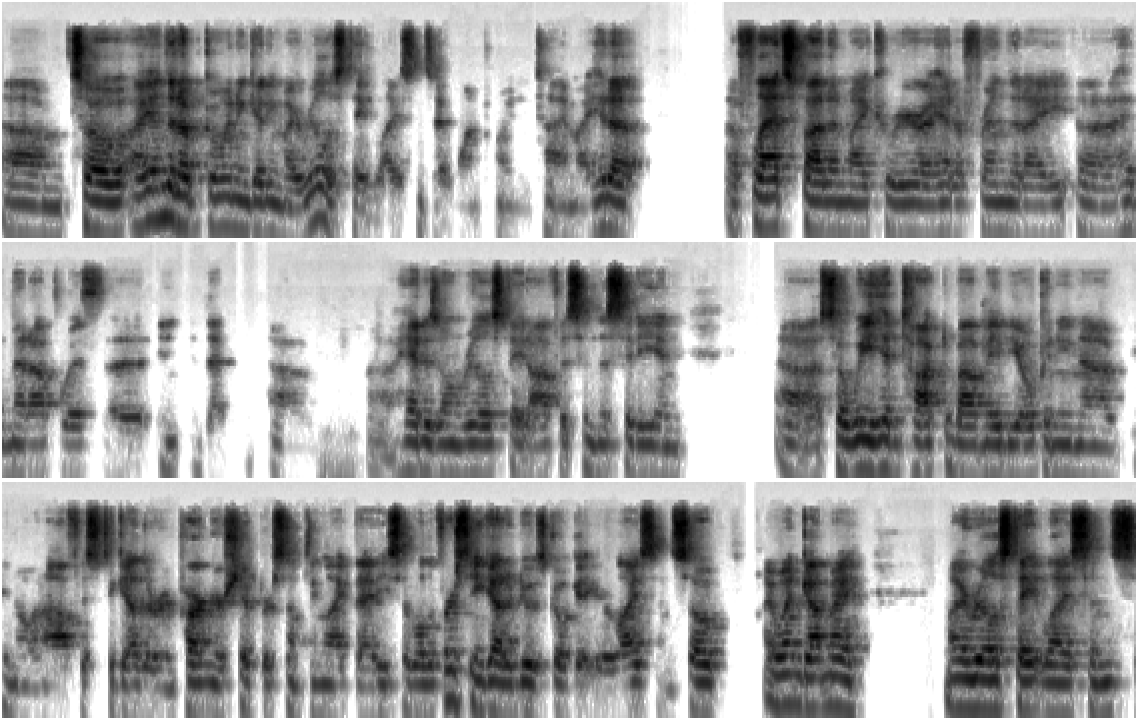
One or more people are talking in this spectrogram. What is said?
Um, so i ended up going and getting my real estate license at one point in time. I hit a a flat spot in my career. I had a friend that I uh, had met up with uh, in, that uh, had his own real estate office in the city, and uh, so we had talked about maybe opening a, you know an office together in partnership or something like that. He said, "Well, the first thing you got to do is go get your license." So I went and got my my real estate license,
